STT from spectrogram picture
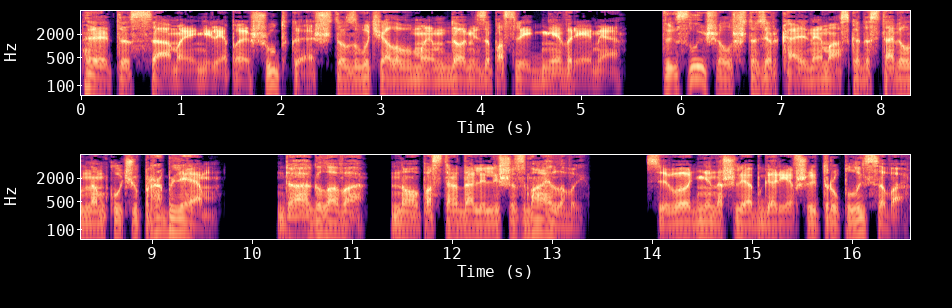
Это самая нелепая шутка, что звучала в моем доме за последнее время. Ты слышал, что зеркальная маска доставила нам кучу проблем?» «Да, глава, но пострадали лишь Измайловы. Сегодня нашли обгоревший труп Лысого,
